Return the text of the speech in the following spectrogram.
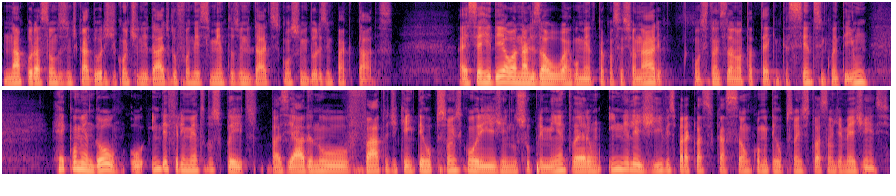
na apuração dos indicadores de continuidade do fornecimento das unidades consumidoras impactadas. A SRD, ao analisar o argumento da concessionária, constantes da nota técnica 151, recomendou o indeferimento dos pleitos, baseada no fato de que interrupções com origem no suprimento eram inelegíveis para classificação como interrupções em situação de emergência.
